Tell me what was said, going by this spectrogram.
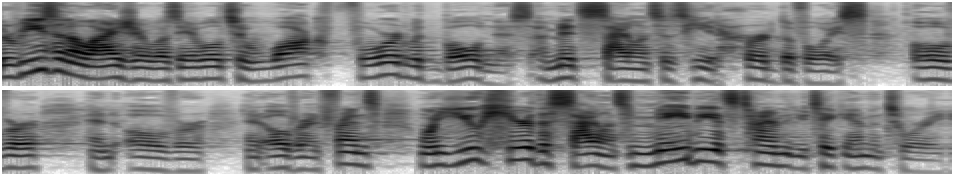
The reason Elijah was able to walk forward with boldness amidst silence is he had heard the voice over and over and over. And friends, when you hear the silence, maybe it's time that you take inventory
